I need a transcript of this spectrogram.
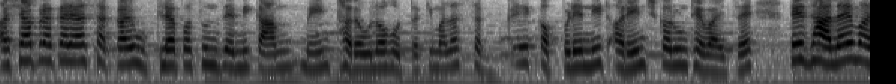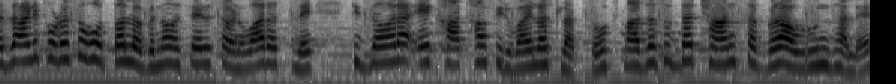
अशा प्रकारे आज सकाळी उठल्यापासून जे मी काम मेन ठरवलं होतं की मला सगळे कपडे नीट अरेंज करून ठेवायचे ते झालंय माझं आणि थोडंसं होतं लग्न असेल सणवार असले की जरा एक हात हा फिरवायलाच लागतो. माझं सुद्धा छान सगळं आवरून झालंय.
